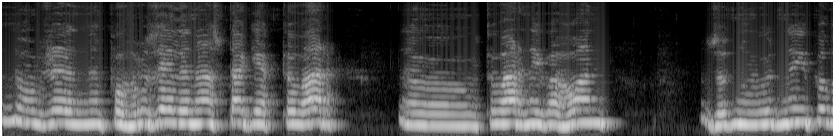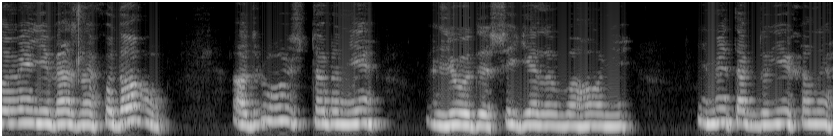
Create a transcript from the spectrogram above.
Ну, вже не погрузили нас так, як товар, е, в товарний вагон. З в одній половині везли худобу, а в другій стороні люди сиділи в вагоні. І ми так доїхали,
